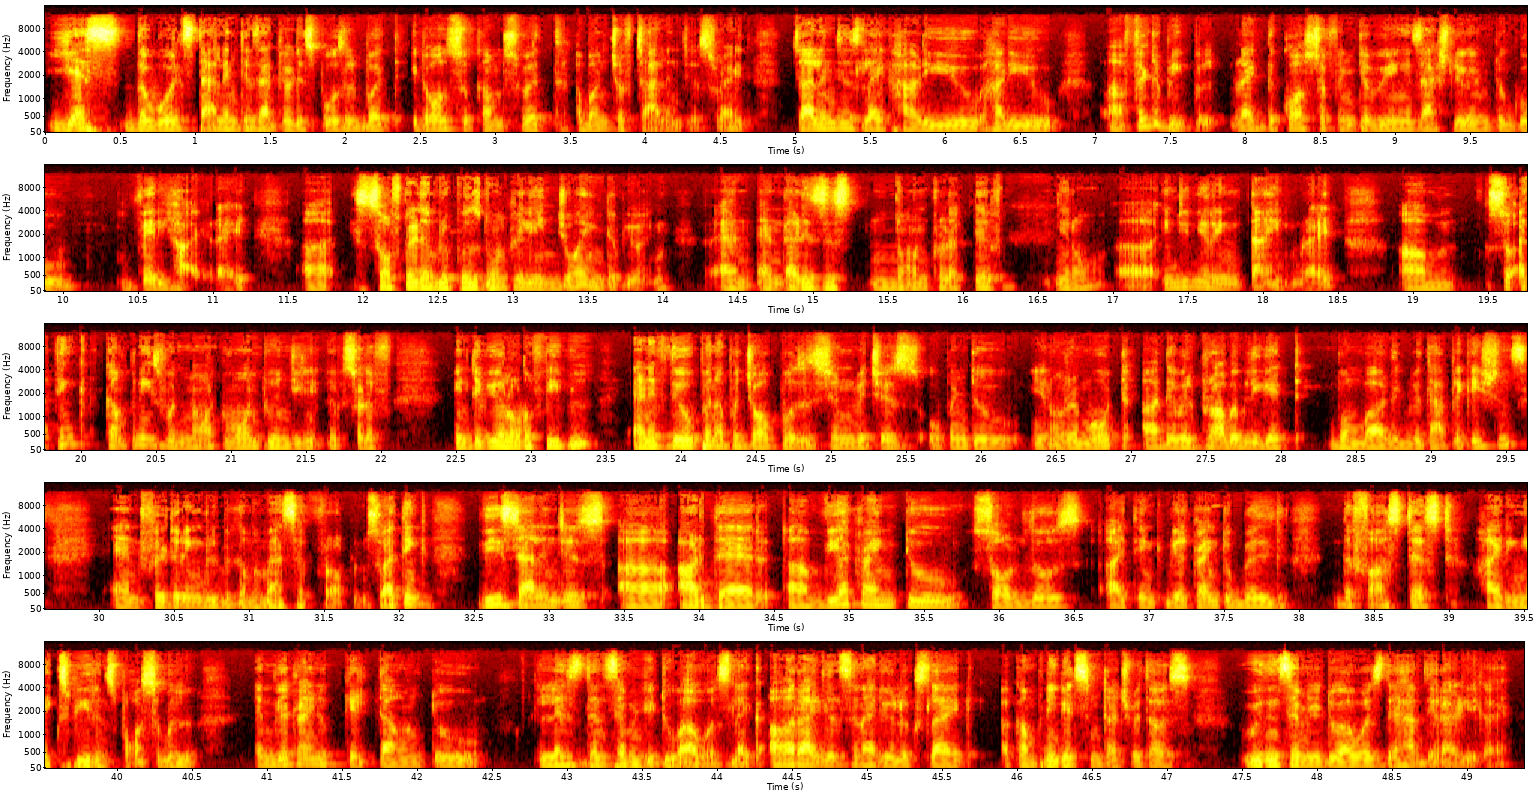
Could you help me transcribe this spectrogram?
yes the world's talent is at your disposal but it also comes with a bunch of challenges right? Challenges like how do you how do you uh, filter people like the cost of interviewing is actually going to go very high right? Uh, software developers don't really enjoy interviewing and and that is just non-productive you know uh, engineering time right? Um, so i think companies would not want to engineer, sort of interview a lot of people. And if they open up a job position which is open to you know remote uh, they will probably get bombarded with applications and filtering will become a massive problem. So i think these challenges uh, are there. Uh, we are trying to solve those. I think we are trying to build the fastest hiring experience possible. And we are trying to get down to less than 72 hours. Like our ideal scenario looks like a company gets in touch with us. Within 72 hours they have their ideal guy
